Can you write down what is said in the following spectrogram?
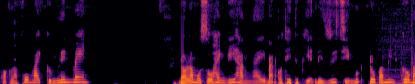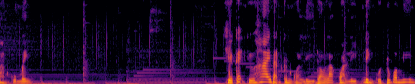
hoặc là phô mai cứng lên men. Đó là một số hành vi hàng ngày bạn có thể thực hiện để duy trì mức dopamine cơ bản của mình. Khía cạnh thứ hai bạn cần quản lý đó là quản lý đỉnh của dopamine.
